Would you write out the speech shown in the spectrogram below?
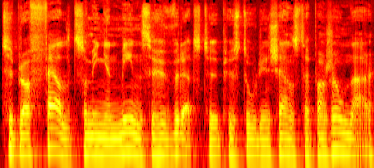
typer av fält som ingen minns i huvudet. Typ hur stor din tjänstepension är.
